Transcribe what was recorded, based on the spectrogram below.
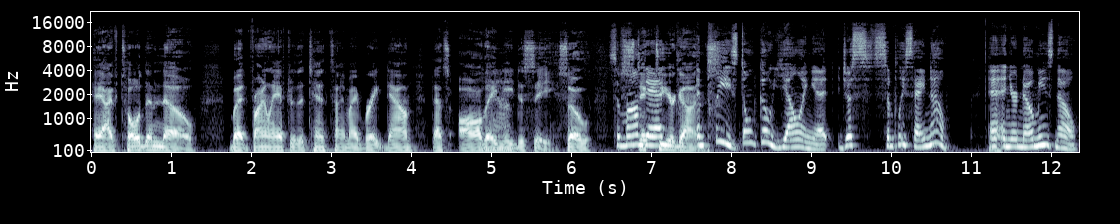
hey, I've told them no, but finally after the tenth time I break down, that's all they Yeah. need to see. So, So, mom, stick dad, to your guns. and please don't go yelling it. Just simply say no. And, and your no means no.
